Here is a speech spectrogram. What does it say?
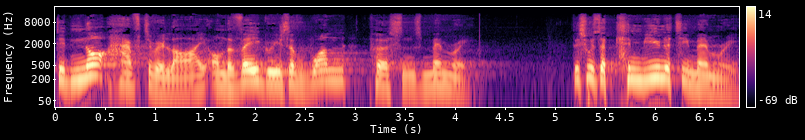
did not have to rely on the vagaries of one person's memory. This was a community memory.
